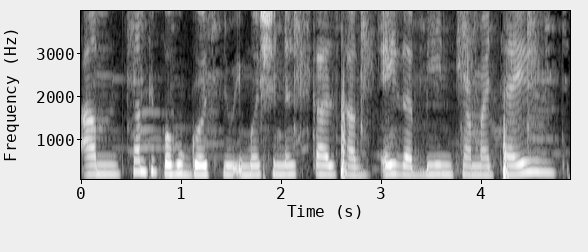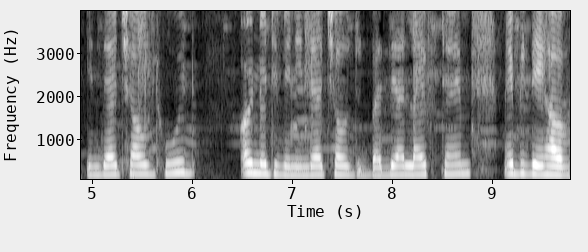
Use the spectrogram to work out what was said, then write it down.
Um, some people who go through emotional scars have either been traumatized in their childhood or not even in their childhood but their lifetime. Maybe they have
